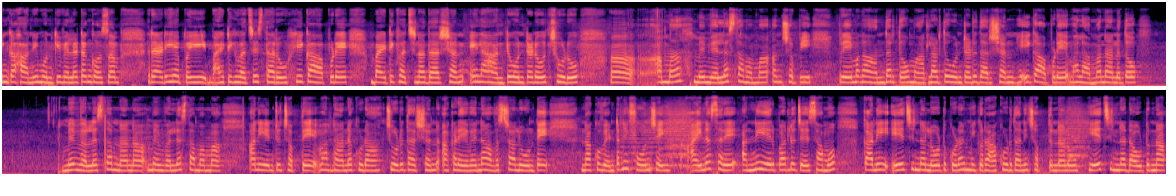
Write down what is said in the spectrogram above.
ఇంకా హనీమూన్కి వెళ్ళటం కోసం రెడీ అయిపోయి బయటికి వచ్చేస్తారు. ఇక అప్పుడే బయటికి వచ్చిన దర్శన్ ఇలా అంటూ ఉంటాడు చూడు అమ్మ మేము వెళ్ళొస్తామమ్మా అని చెప్పి ప్రేమగా అందరితో మాట్లాడుతూ ఉంటాడు దర్శన్. ఇక అప్పుడే వాళ్ళ అమ్మ నాన్నతో మేము వెళ్ళొస్తాం నాన్న మేము వెళ్ళొస్తామమ్మా అని ఏంటో చెప్తే వాళ్ళ నాన్న కూడా చూడు దర్శన్ అక్కడ ఏవైనా అవసరాలు ఉంటే నాకు వెంటనే ఫోన్ చేయి. అయినా సరే అన్ని ఏర్పాట్లు చేశాము కానీ ఏ చిన్న లోటు కూడా మీకు రాకూడదని చెప్తున్నాను. ఏ చిన్న డౌట్ ఉన్నా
